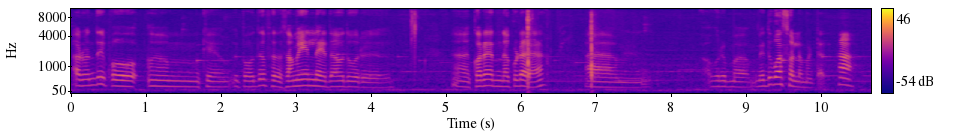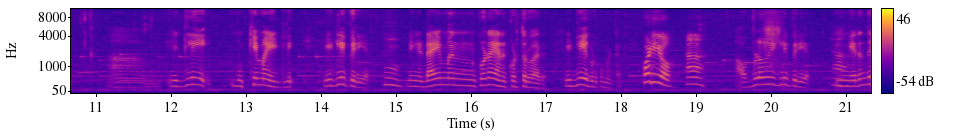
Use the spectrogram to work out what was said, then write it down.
அவர் வந்து இப்போ ஹம், கே- இப்போ வந்து சமையல்ல ஏதாவது ஒரு குறை இருந்தால் கூட ஒரு மெதுவாக சொல்ல மாட்டார். இட்லி முக்கியமாக இட்லி இட்லி பிரியர். நீங்கள் டைமண்ட் கூட எனக்கு கொடுத்துருவாரு இட்லியை கொடுக்க மாட்டார். படியோ? ஆ. அவ்வளோ இட்லி பிரியர். இங்கேருந்து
